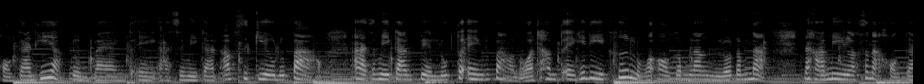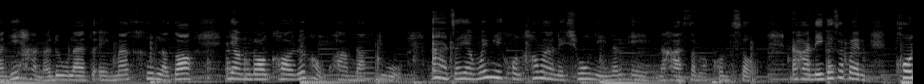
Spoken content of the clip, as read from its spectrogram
ของการที่อยากเปลี่ยนแปลงตัวเอง อาจจะมีการ upskill หรือเปล่า อาจจะมีการเปลี่ยน look ตัวเองหรือเปล่า หรือว่าทำตัวเองให้ดีขึ้น หรือว่าออกกำลังหรือลดน้ำหนักนะคะ มีลักษณะของการที่หันมาดูแลตัวเองมากขึ้น แล้วก็ยังรอคอยเรื่องของความรักอยู่ อาจจะยังไม่มีคนเข้ามาในช่วงนี้นั่นเองนะคะสำหรับคนโสดนะคะ นี่ก็จะเป็นพ้น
